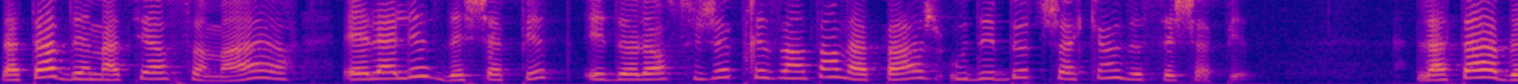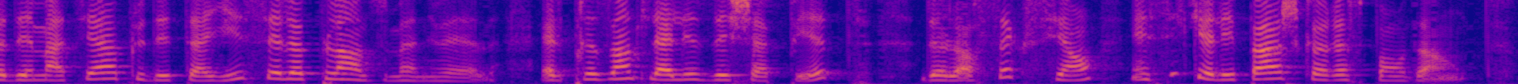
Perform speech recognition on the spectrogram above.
La table des matières sommaires est la liste des chapitres et de leurs sujets présentant la page où débute chacun de ces chapitres. La table des matières plus détaillées, c'est le plan du manuel. Elle présente la liste des chapitres, de leurs sections, ainsi que les pages correspondantes.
